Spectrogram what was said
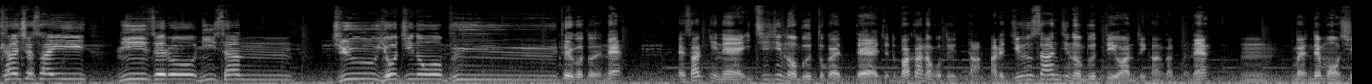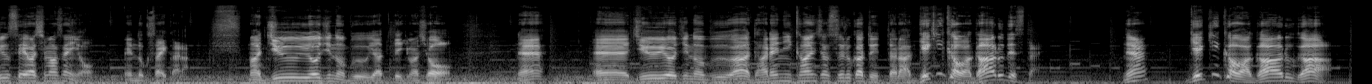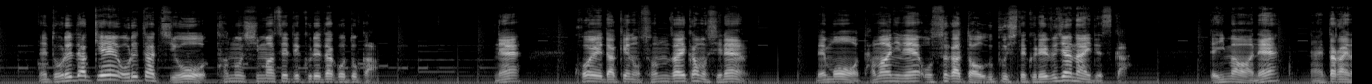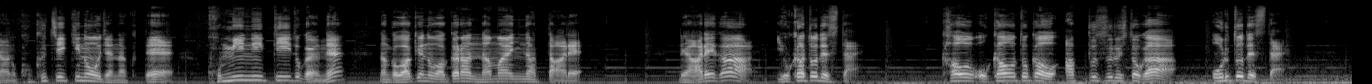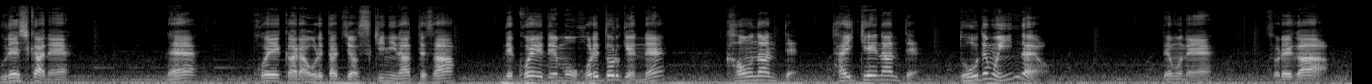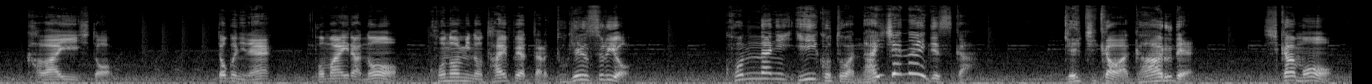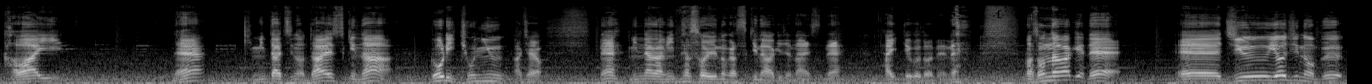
感謝祭2023 14時の部ということでね。えさっきね、1時の部とか言って、ちょっとバカなこと言った。あれ、13時の部って言わんといかんかったね。うん。でも、修正はしませんよ。めんどくさいから。まあ、14時の部やっていきましょう。ね。えー、14時の部は誰に感謝するかと言ったら、激川ガールですたい。ね。激川ガールが、ね、どれだけ俺たちを楽しませてくれたことか。ね。声だけの存在かもしれん。でも、たまにね、お姿をウプしてくれるじゃないですか。で、今はね、何やったかいな、あの、告知機能じゃなくて、コミュニティとかよね。なんかわけのわからん名前になったあれ。で、あれが、よかとですたい。顔、お顔とかをアップする人が、おるとですたい。嬉しかね。ね。声から俺たちは好きになってさ。で、声でもう惚れとるけんね。顔なんて、体型なんてどうでもいいんだよ。でもね、それが可愛い人。特にね、ポマイラの好みのタイプやったら土下するよ。こんなにいいことはないじゃないですか。激川ガールで。しかも、可愛い。ね。君たちの大好きなロリ巨乳。あ、違う。ね。みんながみんなそういうのが好きなわけじゃないですね。はい、ということでね。まあそんなわけで、えー、14時の部、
